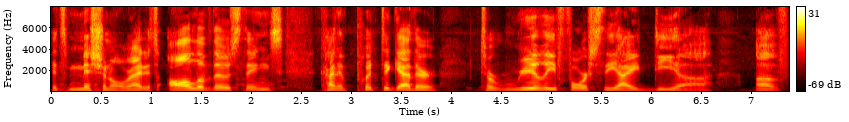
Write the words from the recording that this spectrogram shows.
it's missional, right? It's all of those things kind of put together to really force the idea of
